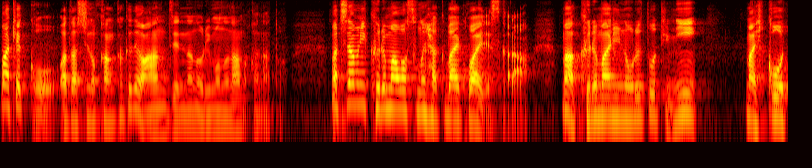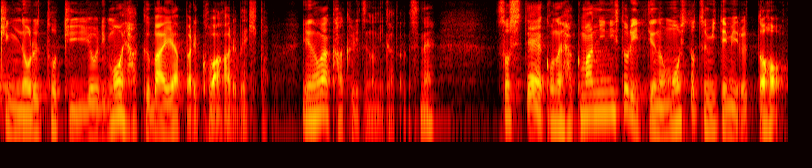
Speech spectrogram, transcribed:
まあ、結構私の感覚では安全な乗り物なのかなと、まあ、ちなみに車はその100倍怖いですから、まあ、車に乗る時にまあ、飛行機に乗る時よりも100倍やっぱり怖がるべきというのが確率の見方ですね。そしてこの100万人に1人っていうのをもう一つ見てみると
